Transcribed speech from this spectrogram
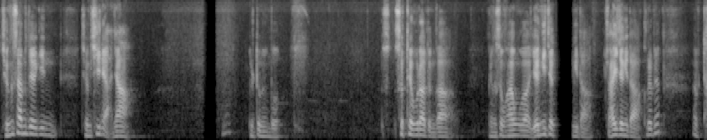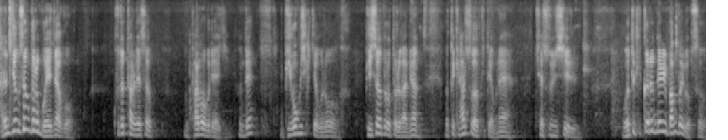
정상적인 정치인이 아니야. 들면 뭐 서태후라든가 명성황후가 영의정이다, 좌의정이다. 그러면 다른 정성들은 뭐 했냐고. 쿠데타를 해서 밟아버려야지. 근데 비공식적으로 비선으로 들어가면 어떻게 할 수가 없기 때문에 최순실 뭐 어떻게 끌어내릴 방법이 없어.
